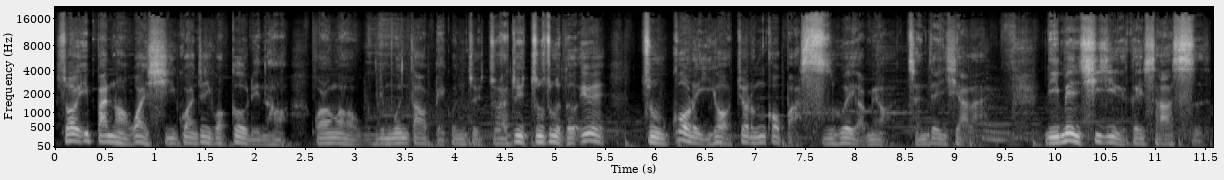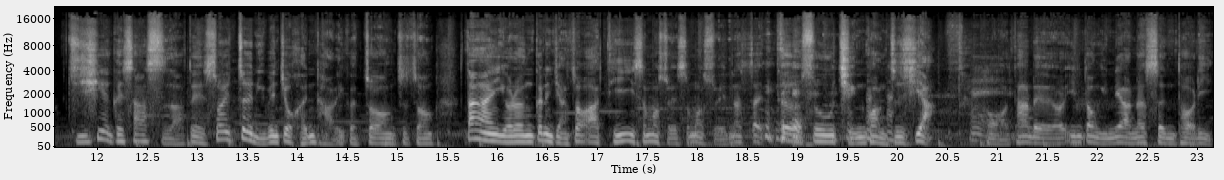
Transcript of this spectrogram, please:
所以一般吼、我也习惯，这是我个人吼、我讲哦，啉温到白滚水，主要最煮煮的多，因为煮过了以后就能够把石灰有没有沉淀下来，里面细菌也可以杀死，极限可以杀死啊，对，所以这里面就很好的一个作用之中。当然有人跟你讲说啊，提议什么水什么水，那在特殊情况之下，哦，它的运动饮料那渗透力，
